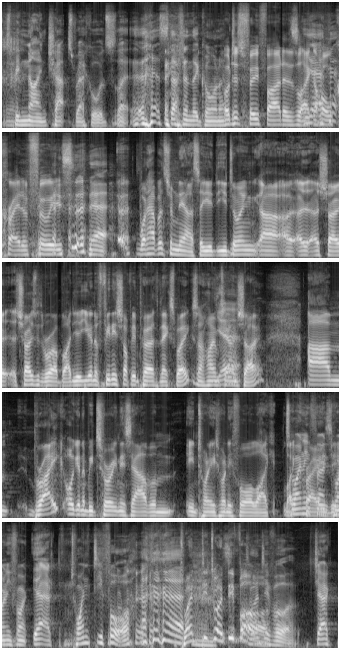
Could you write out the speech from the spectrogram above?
It's been nine chats records like stuffed in the corner. Or just Foo Fighters, like Yeah. a whole crate of Fooey's. yeah. what happens from now? So you, you're doing uh, a, a show, shows with Royal Blood. You're, you're going to finish off in Perth next week, so hometown Yeah. show. Um, break or going to be touring this album in 2024 like like 24, crazy? 24. Yeah, 24. 2024. 24. Jack,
